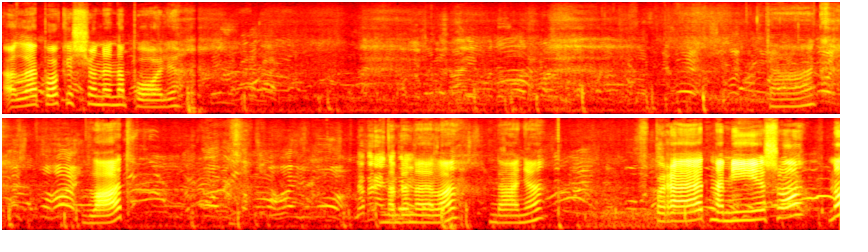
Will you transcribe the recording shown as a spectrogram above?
але поки що не на полі. Так. Влад. На. Данила. Даня. Вперед, на Мішу. Ну!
